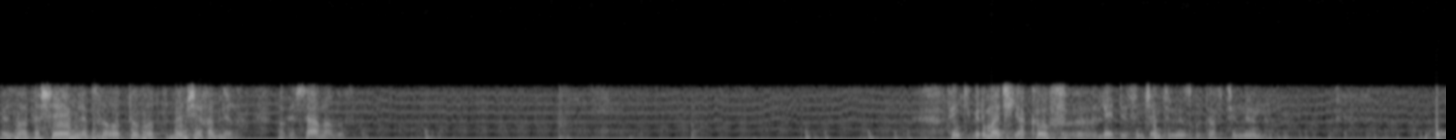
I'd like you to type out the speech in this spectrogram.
בעזרת השם לבשורות טובות בהמשך הדרך. בבקשה, מר לוסקין. Thank you very much, Yakov. Uh, ladies and gentlemen, good afternoon. Okay,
